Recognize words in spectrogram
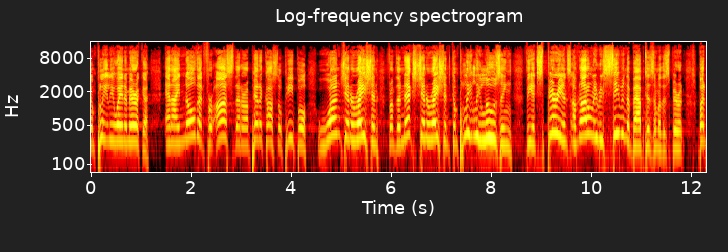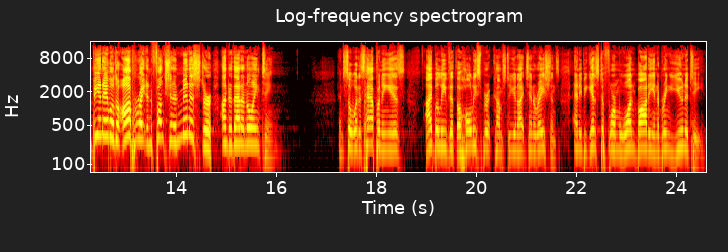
completely away in America. And I know that for us that are a Pentecostal people, one generation from the next generation completely losing the experience of not only receiving the baptism of the Spirit, but being able to operate and function and minister under that anointing. And so what is happening is I believe that the Holy Spirit comes to unite generations and he begins to form one body and to bring unity.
